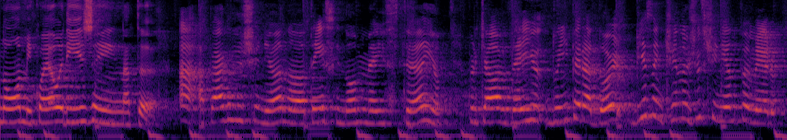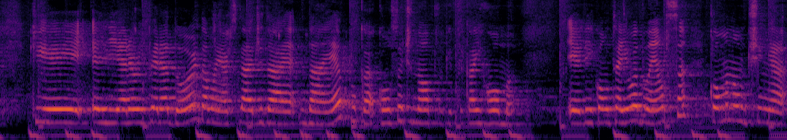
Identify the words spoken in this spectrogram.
nome, qual é a origem, Natan? Ah, a praga de Justiniano tem esse nome meio estranho porque ela veio do imperador bizantino Justiniano I, que ele era o imperador da maior cidade da, da época, Constantinopla, que fica em Roma. Ele contraiu a doença, como não tinha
